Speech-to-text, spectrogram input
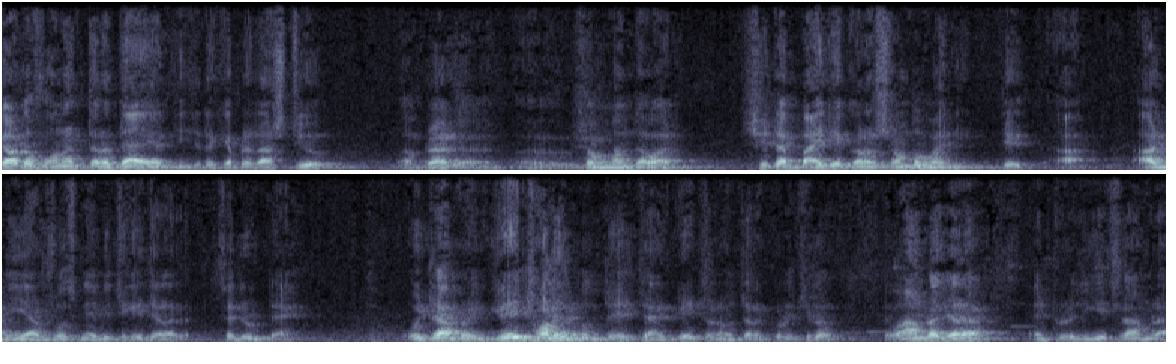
গার্ড অফ অনার তারা দেয় আর কি, যেটাকে আপনার রাষ্ট্রীয় আপনার সম্মান দেওয়ার, সেটা বাইরে করা সম্ভব হয়নি যে আর্মি এয়ারফোর্স নেভি থেকে যারা স্যালুট দেয়। ওইটা আপনার গ্রেট হলের মধ্যে, যারা গ্রেট হলের মধ্যে তারা করেছিল, এবং আমরা যারা এন্ট্রোলজি গিয়েছিলাম আমরা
